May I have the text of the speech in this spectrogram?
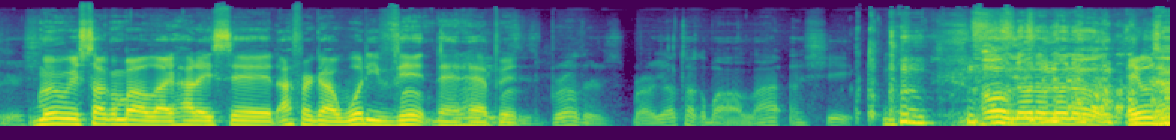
Remember we was talking about like how they said I forgot what event that happened. is brothers, bro. Y'all talk about a lot of shit. Oh no no no no! It was That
